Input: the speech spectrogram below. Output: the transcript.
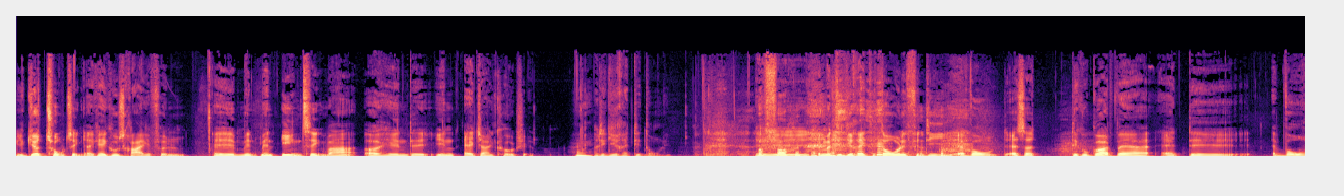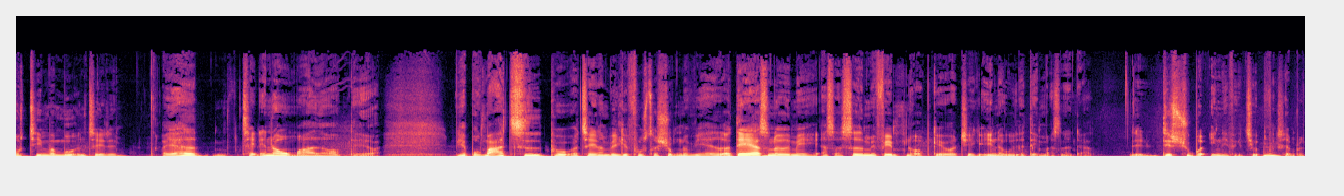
jeg gjorde to ting, og jeg kan ikke huske rækkefølgen. Øh, men, men en ting var at hente en agile coach ind. Okay. Og det gik rigtig dårligt. Hvorfor? Øh, men det gik rigtig dårligt, fordi at hvor, altså, det kunne godt være, at, øh, at vores team var moden til det. Og jeg havde talt enormt meget om det, og vi har brugt meget tid på at tale om, hvilke frustrationer vi havde. Og det er sådan noget med altså, at sidde med 15 opgaver og tjekke ind og ud af dem og sådan noget der. Det, er super ineffektivt, for mm. eksempel.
